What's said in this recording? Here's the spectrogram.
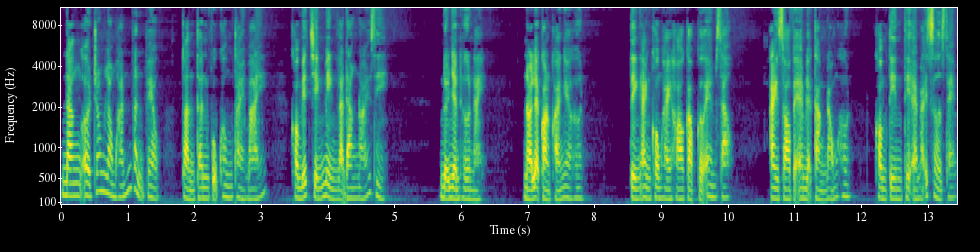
Nàng ở trong lòng hắn vặn vẹo, toàn thân cũng không thoải mái, không biết chính mình là đang nói gì. Nữ nhân hư này, nói lại còn khó nghe hơn. Tính anh không hay ho gặp gỡ em sao? Anh so với em lại càng nóng hơn, không tin thì em hãy sờ xem.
